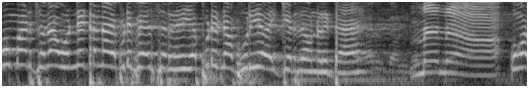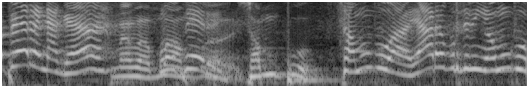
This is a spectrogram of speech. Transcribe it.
ஊமன் சொன்னா உன்னிட்ட நான் எப்படி பேசுறது? எப்படி நான் புரிய வைக்கிறது உன்கிட்ட? மேமே, உங்க பேர் என்னங்க? பேரு? சம்பு. சம்புவா? யாரை பிடிச்சி நீ எம்பு?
